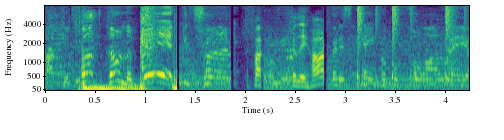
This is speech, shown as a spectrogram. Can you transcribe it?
I get fucked on the bed. Fuck me really hard. But it's paper before I land.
